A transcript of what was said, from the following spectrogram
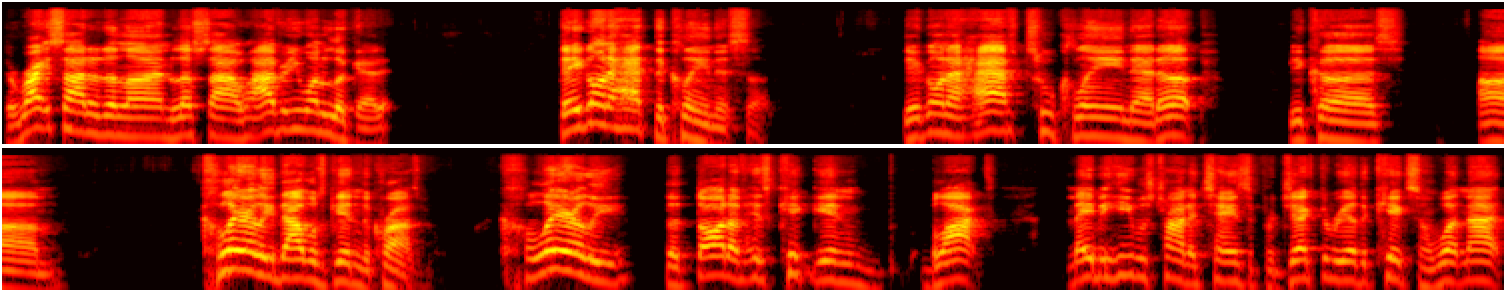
the right side of the line, left side, however you want to look at it, they're to have to clean this up. They're to have to clean that up because um clearly that was getting to Crosby. Clearly, the thought of his kick getting blocked, maybe he was trying to change the trajectory of the kicks and whatnot.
